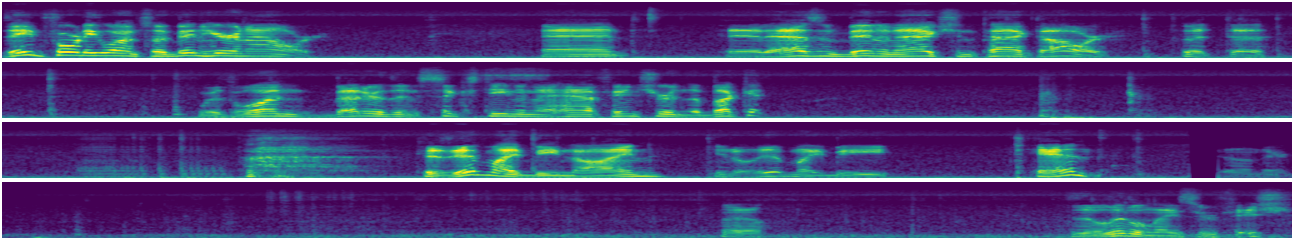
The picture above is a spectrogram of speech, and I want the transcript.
It's 8.41, so I've been here an hour. And it hasn't been an action-packed hour, but uh, with one better than 16 and a half incher in the bucket. Because it might be 9, you know, it might be 10 down there. Well, it's a little nicer fish.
